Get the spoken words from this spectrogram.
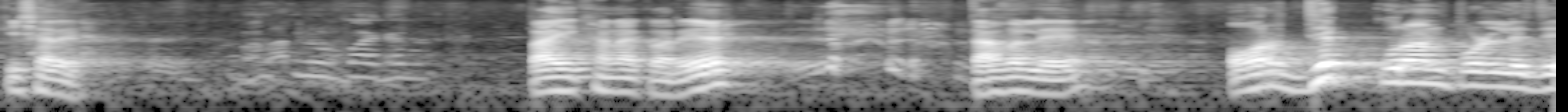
কি সারে? পায়খানা করে, তাহলে অর্ধেক কোরআন পড়লে যে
